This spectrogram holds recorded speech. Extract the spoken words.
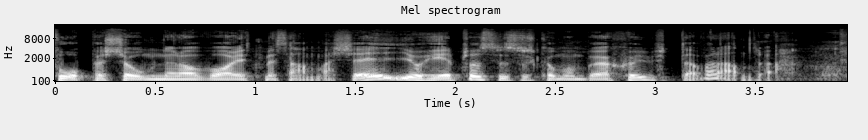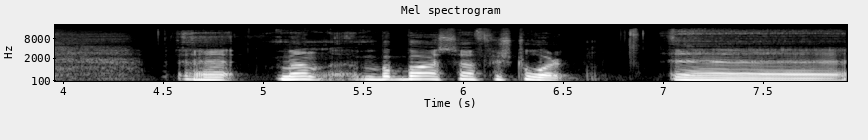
två personer har varit med samma tjej och helt plötsligt så ska man börja skjuta varandra. Eh, men bara så jag förstår. Eh,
